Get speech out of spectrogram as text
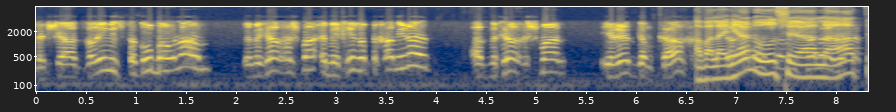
וכשהדברים יסתדרו בעולם ומחיר מחיר הפחם ירד, אז מחיר החשמל ירד גם כך. אבל העניין הוא שהעלאת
